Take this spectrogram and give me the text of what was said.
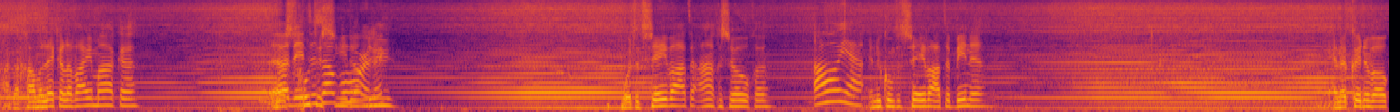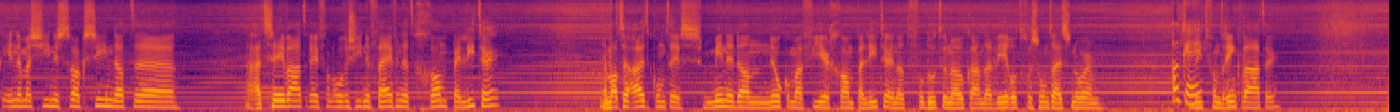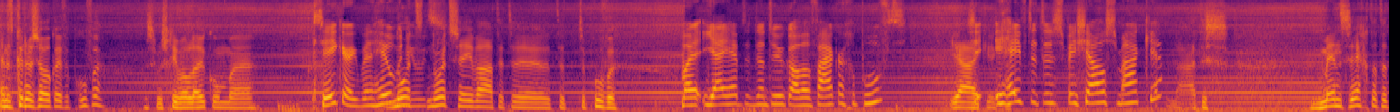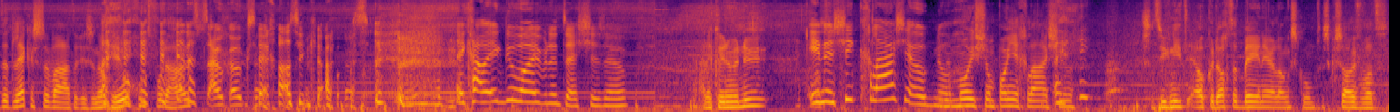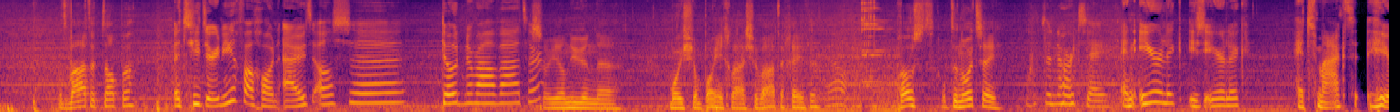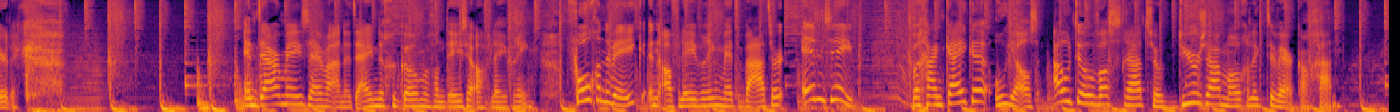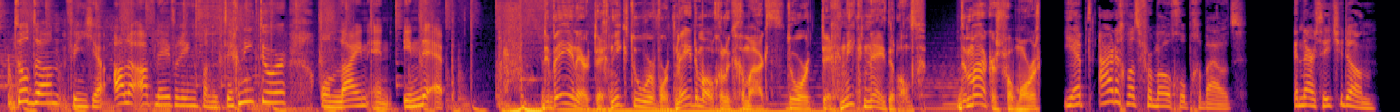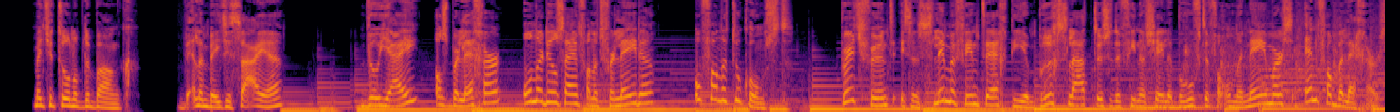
nou, dan gaan we lekker lawaai maken. En Ja, als het goed is zie je dan nu... Wordt het zeewater aangezogen. Oh ja. En nu komt het zeewater binnen. En dan kunnen we ook in de machine straks zien dat... uh, nou, het zeewater heeft van origine 35 gram per liter. En wat eruit komt is minder dan 0,4 gram per liter. En dat voldoet dan ook aan de wereldgezondheidsnorm. Oké. Okay. gebied van drinkwater. En dat kunnen we zo ook even proeven. Dat is misschien wel leuk om uh, Zeker, ik ben heel Noord, benieuwd. Noordzeewater te, te, te, proeven. Maar jij hebt het natuurlijk al wel vaker geproefd. Ja, ik, ik, Heeft het een speciaal smaakje? Nou, het is... Men zegt dat het het lekkerste water is en ook heel goed voor de huid. dat zou ik ook zeggen als ik jou was. ik, ga, ik doe wel even een testje zo. Dan kunnen we nu... In een chic glaasje ook nog. Een mooi champagneglaasje. Het is natuurlijk niet elke dag dat BNR langskomt. Dus ik zal even wat, wat water tappen. Het ziet er in ieder geval gewoon uit als uh, doodnormaal water. Zal je dan nu een uh, mooi champagneglaasje water geven. Ja. Proost op de Noordzee. Op de Noordzee. En eerlijk is eerlijk, het smaakt heerlijk. En daarmee zijn we aan het einde gekomen van deze aflevering. Volgende week een aflevering met water en zeep. We gaan kijken hoe je als auto-wasstraat zo duurzaam mogelijk te werk kan gaan. Tot dan vind je alle afleveringen van de Techniek Tour online en in de app. De BNR Techniek Tour wordt mede mogelijk gemaakt door Techniek Nederland. De makers van morgen. Je hebt aardig wat vermogen opgebouwd. En daar zit je dan, met je ton op de bank. Wel een beetje saai, hè? Wil jij, als belegger, onderdeel zijn van het verleden of van de toekomst? Bridgefund is een slimme fintech die een brug slaat tussen de financiële behoeften van ondernemers en van beleggers.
